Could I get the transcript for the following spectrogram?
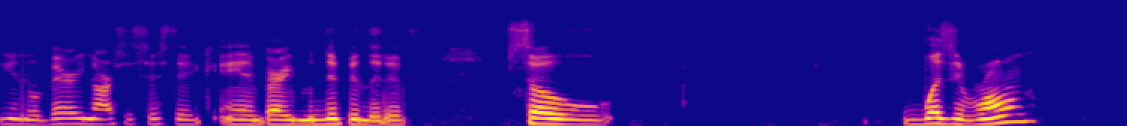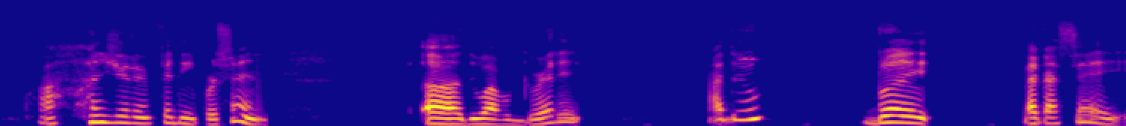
you know, very narcissistic and very manipulative. So was it wrong? A hundred and fifty percent. Uh do I regret it? I do. But like I said,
